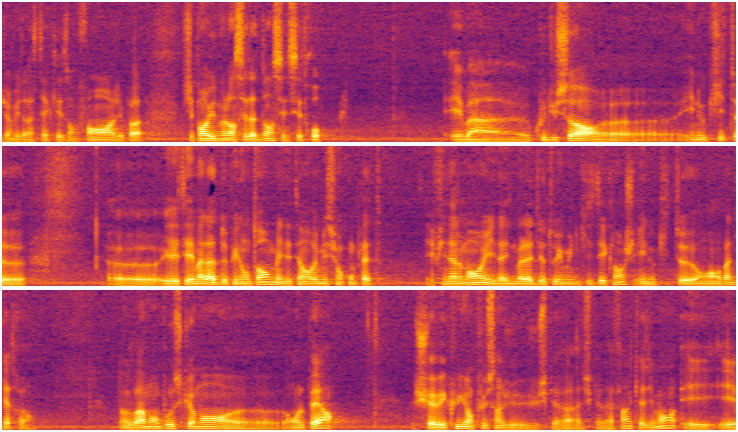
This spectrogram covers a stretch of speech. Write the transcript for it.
j'ai envie de rester avec les enfants, j'ai pas, pas envie de me lancer là-dedans, c'est trop. Et ben, coup du sort, euh, il nous quitte. Euh, euh, il était malade depuis longtemps, mais il était en rémission complète. Et finalement, il a une maladie auto-immune qui se déclenche et il nous quitte en 24 heures. Donc vraiment brusquement, on le perd. Je suis avec lui en plus hein, jusqu'à la fin quasiment. Et,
